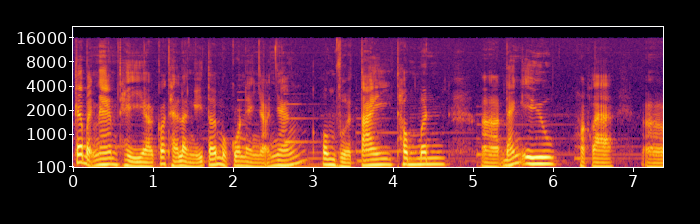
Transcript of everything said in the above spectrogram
các bạn nam thì à, có thể là nghĩ tới một cô nàng nhỏ nhắn ôm vừa tay thông minh à, đáng yêu hoặc là à,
